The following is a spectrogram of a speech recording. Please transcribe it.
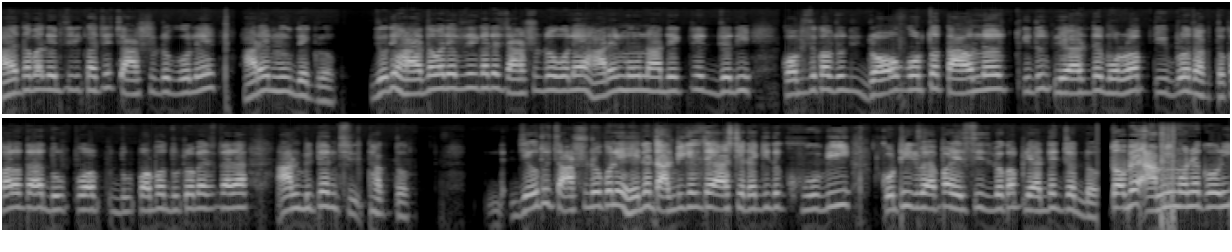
হায়দ্রাবাদ এফসির কাছে চারশো গোলে হারের মুখ দেখল। যদি হায়দ্রাবাদ এফসির কাছে চারশো গোলে হারের মুখ না দেখতে যদি কমসে কম যদি ড্র করতো, তাহলে কিন্তু প্লেয়ারদের মনোভাব তীব্র থাকতো। কারণ তারা দু পরপর দুটো ম্যাচ তারা আনবিটেন থাকতো। যেহেতু চারশো করে হেডে ডার্বি খেলতে আসছে, এটা কিন্তু খুবই কঠিন ব্যাপার এসসি বেঙ্গল প্লেয়ারদের জন্য। তবে আমি মনে করি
